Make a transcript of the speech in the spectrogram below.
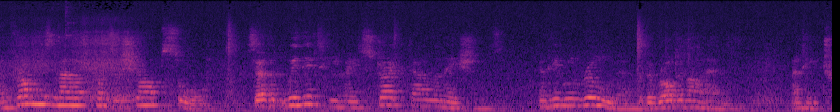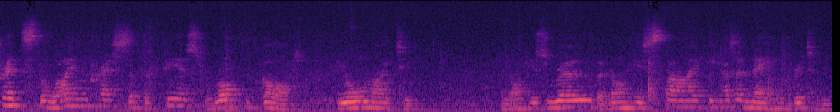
And from his mouth comes a sharp sword, so that with it he may strike down the nations, and he will rule them with a rod of iron. And he treads the winepress of the fierce wrath of God, the Almighty. And on his robe and on his thigh he has a name written,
